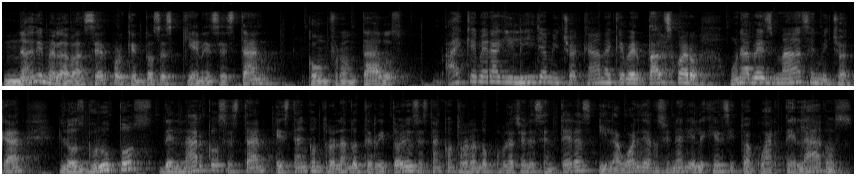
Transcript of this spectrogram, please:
Nadie me la va a hacer porque entonces quienes están confrontados hay que ver Aguililla, Michoacán, hay que ver Pátzcuaro. Una vez más en Michoacán, los grupos del narcos están, están controlando territorios, están controlando poblaciones enteras y la Guardia Nacional y el Ejército acuartelados.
